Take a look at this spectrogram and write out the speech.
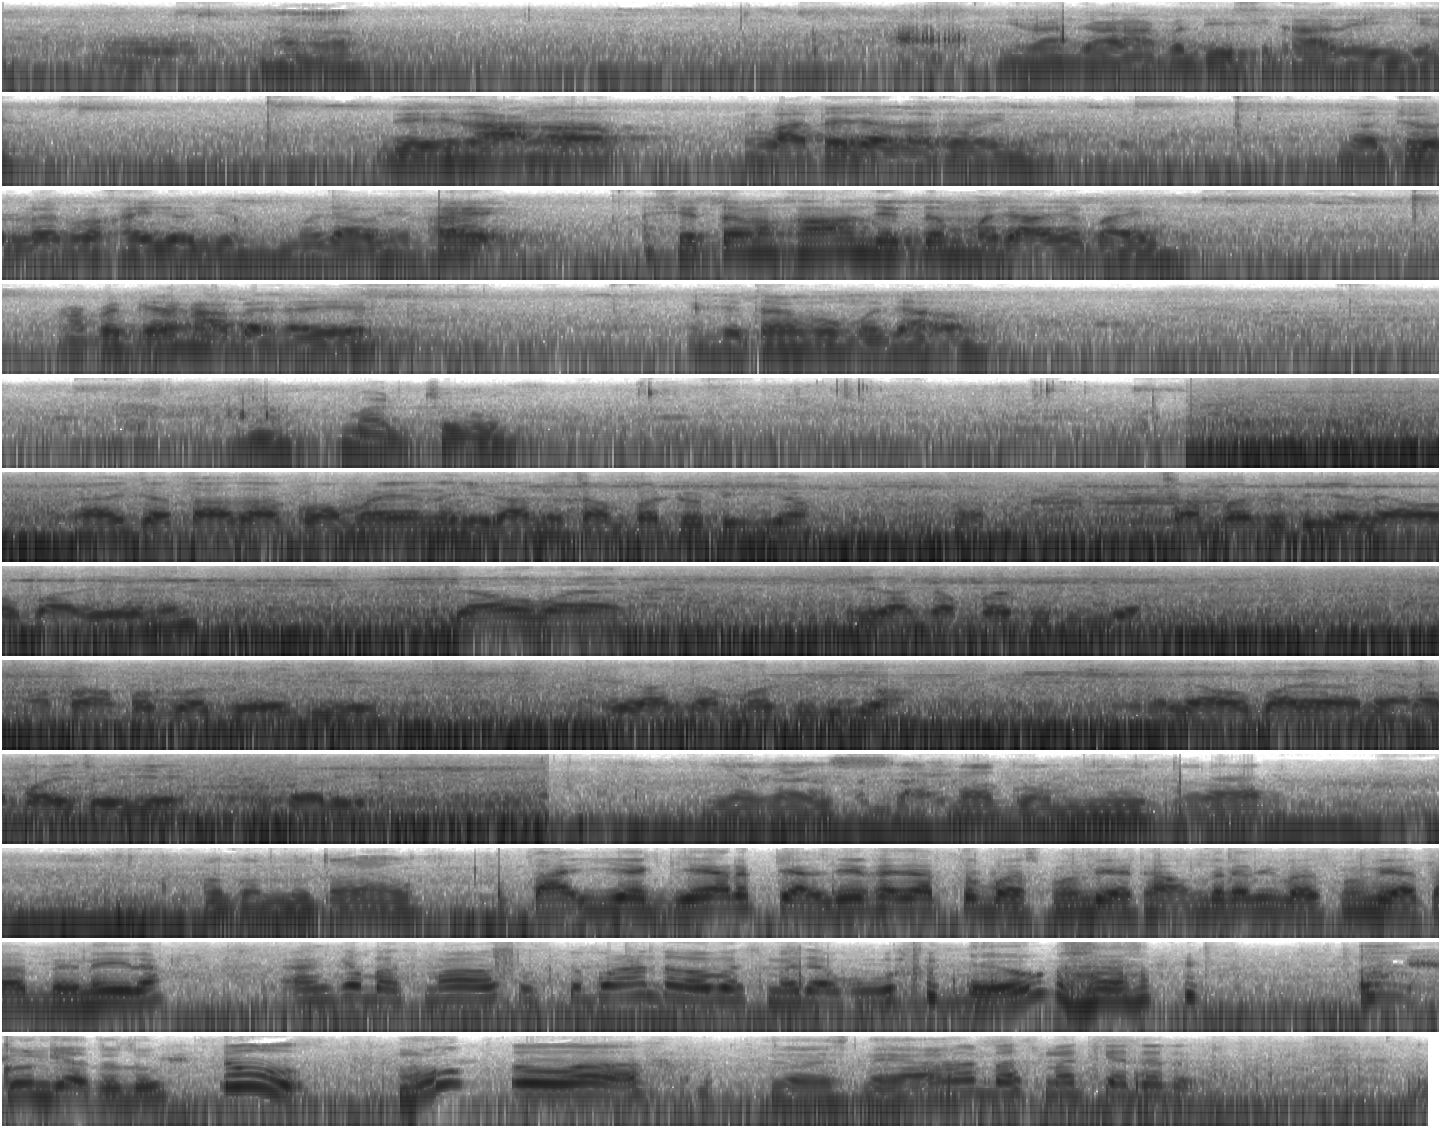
હા. હિરણ જાણ આપણે દેશી ખાવે ગયા દેશી ખાવાનું વાત જ અલગ હોય મરચું એટલે એકવાર ખાઈ જજો મજા આવશે. ખાઈ ખેતરમાં ખાવાનું એકદમ મજા આવશે ભાઈ. આપણે ક્યાં ખાવા બેઠા છીએ? ખેતરમાં બહુ મજા આવે. જતા હતા ગોમડે ને હીરાનો ચંપર તૂટી ગયો. ચંપર તૂટી ગયો, લેવા ઊભા રહીએ નહીં. લેવા ઊભા રહે ને ચંપર તૂટી ગયો. આપણે આપણે જોઈ જઈએ. હીરાન ચંપર તૂટી ગયો. લેવા ઊભા રહે અને એનો પર જોઈએ. ઘરે અહીંયા આપણા ગામનું તળાવ. આ ગામનું તળાવ એ ઘેર પહેલી વખત તો બસમાં બેઠા. આમ તો કદી બસમાં બેઠા જ નહીં નહીં રા. કારણ કે બસમાં સસ્તું પડે તો હવે બસમાં જવું એવું? કોણ કહેતું તું? તું? હું? ઓહ બસ ને બસમાં જ કહેતો તું.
